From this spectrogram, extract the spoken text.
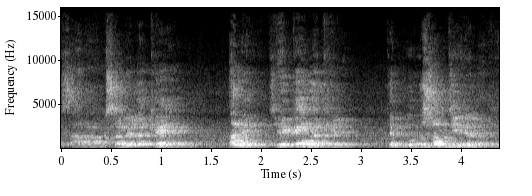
સારા અક્ષરે લખે અને જે કંઈ લખે, તે પૂરું સમજીને લખે.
